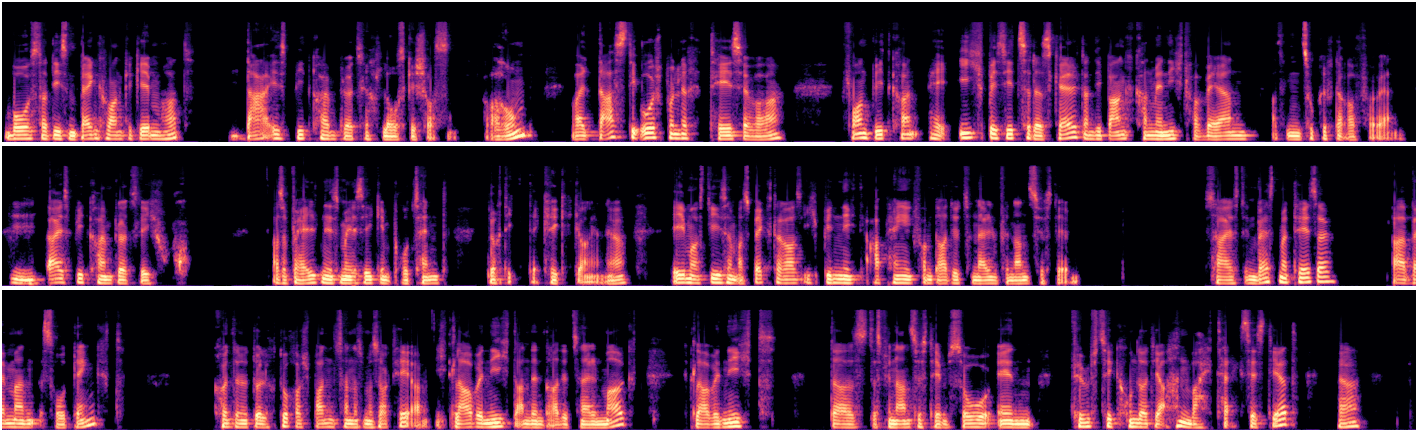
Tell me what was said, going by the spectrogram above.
wo es da diesen Bankrun gegeben hat, mhm. da ist Bitcoin plötzlich losgeschossen. Warum? Weil das die ursprüngliche These war, von Bitcoin, hey, ich besitze das Geld und die Bank kann mir nicht verwehren, also den Zugriff darauf verwehren. Mhm. Da ist Bitcoin plötzlich, also verhältnismäßig im Prozent durch die Decke gegangen, ja. Eben aus diesem Aspekt heraus, ich bin nicht abhängig vom traditionellen Finanzsystem. Das heißt, Investmentthese, äh, wenn man so denkt, könnte natürlich durchaus spannend sein, dass man sagt, hey, ähm, ich glaube nicht an den traditionellen Markt. Ich glaube nicht, dass das Finanzsystem so in 50, 100 Jahren weiter existiert. Ja,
